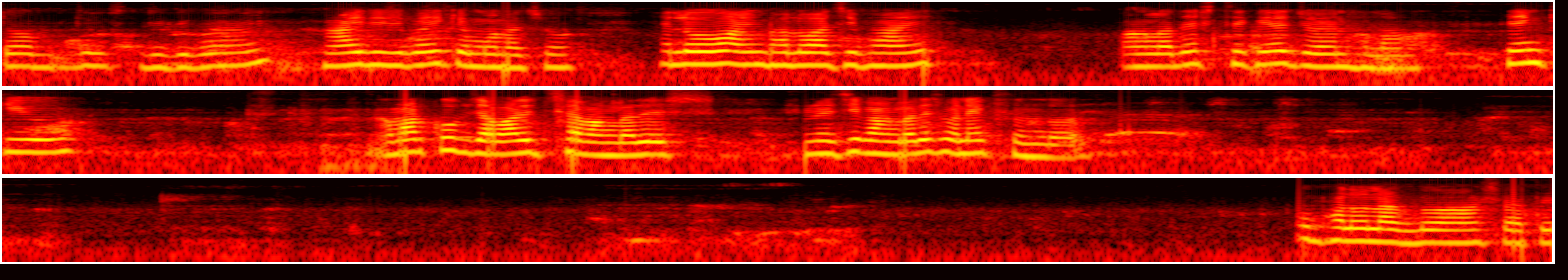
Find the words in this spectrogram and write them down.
টপ জুস, দিদিভাই। হাই দিদিভাই, কেমন আছো? হ্যালো আমি ভালো আছি ভাই। বাংলাদেশ থেকে জয়েন হলাম। থ্যাংক ইউ আমার খুব যাওয়ার ইচ্ছা বাংলাদেশ। শুনেছি বাংলাদেশ অনেক সুন্দর। খুব ভালো লাগল আমার সাথে।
